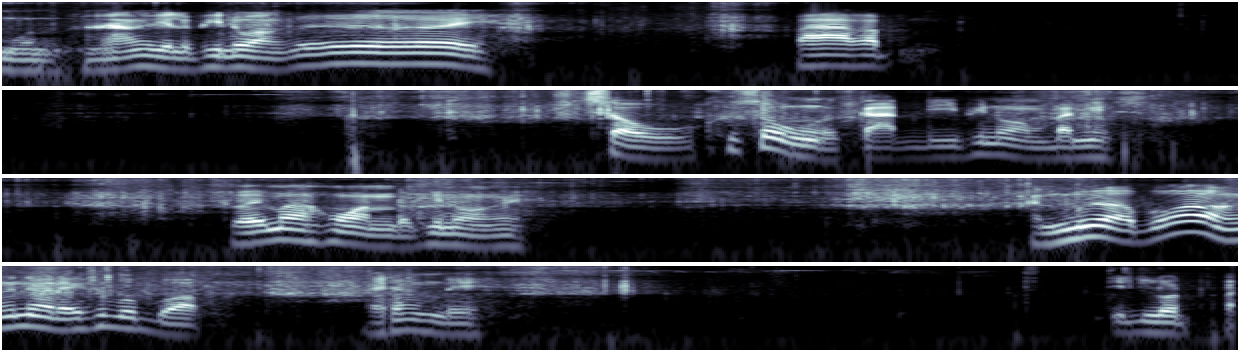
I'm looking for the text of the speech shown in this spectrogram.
หมุนหางอยู่แล้วพี่น้องเอ้ยปลาครับ เสาคือส่งอากาศดีพี่น้องบัดนี้ สวยมาห่อนเด้อพี่น้องเอ้ยอันเมื่อบ่เงินอะไรคือบ่บอกไปทางเดติดรถไป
